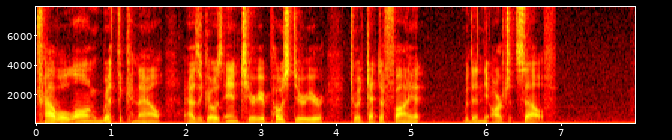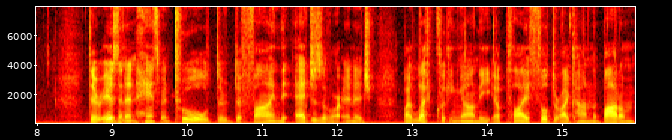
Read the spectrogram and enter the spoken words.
travel along with the canal as it goes anterior posterior to identify it within the arch itself. There is an enhancement tool to define the edges of our image by left clicking on the apply filter icon on the bottom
